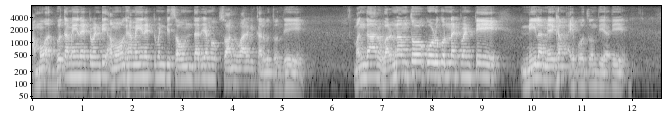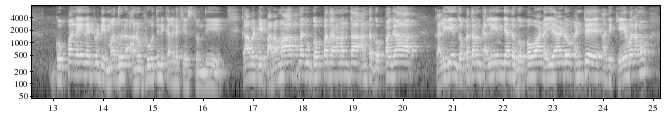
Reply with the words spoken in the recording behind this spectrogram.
అమో అద్భుతమైనటువంటి అమోఘమైనటువంటి సౌందర్యము స్వామివారికి కలుగుతుంది. బంగారు వర్ణంతో కూడుకున్నటువంటి నీలమేఘం అయిపోతుంది అది. గొప్పనైనటువంటి మధుర అనుభూతిని కలుగచేస్తుంది. కాబట్టి పరమాత్మకు గొప్పతనమంతా అంత గొప్పగా కలిగి గొప్పతనం కలిగింది అంత గొప్పవాడయ్యాడు అంటే అది కేవలము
